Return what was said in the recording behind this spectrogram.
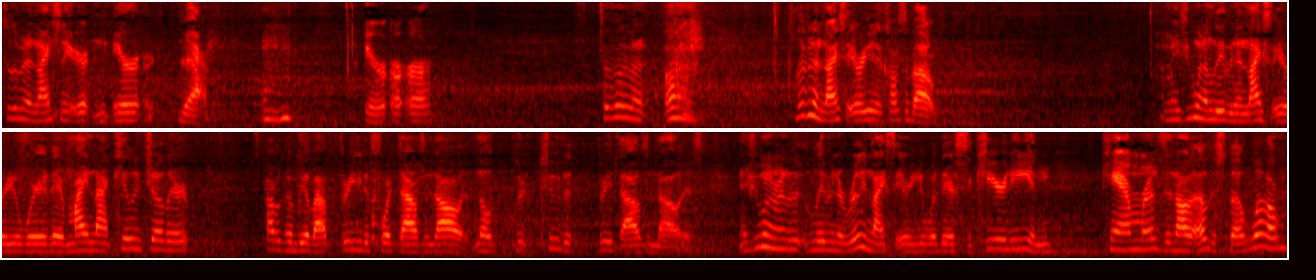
To live in a nice air, air, yeah, mm-hmm, air, er, er. To live in, uh, to live in a nice area that costs about I mean, if you want to live in a nice area where they might not kill each other, it's probably going to be about three to four thousand dollars. No, th- two to three thousand dollars. And if you want to live in a really nice area where there's security and cameras and all the other stuff, well,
